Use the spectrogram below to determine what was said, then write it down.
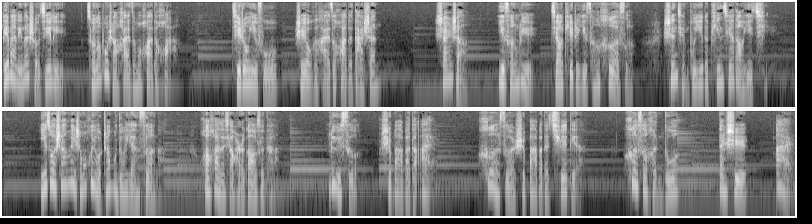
李百灵的手机里。存了不少孩子们画的画，其中一幅是有个孩子画的大山，山上一层绿交替着一层褐色，深浅不一的拼接到一起。一座山为什么会有这么多颜色呢？画画的小孩告诉他，绿色是爸爸的爱，褐色是爸爸的缺点，褐色很多，但是爱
